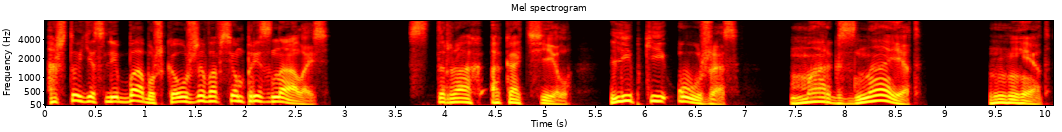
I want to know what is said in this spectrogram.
А что, если бабушка уже во всем призналась? Страх окатил липкий ужас. Марк знает? Нет,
